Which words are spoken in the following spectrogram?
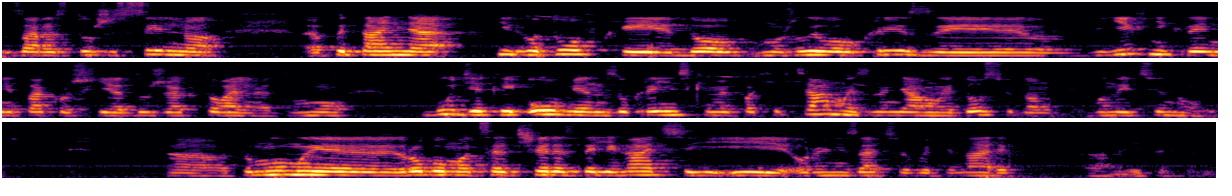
зараз дуже сильно е, питання підготовки до можливої кризи в їхній країні також є дуже актуальною. Тому будь-який обмін з українськими фахівцями, знаннями і досвідом вони цінують. Тому ми робимо це через делегації і організацію вебінарів і так далі.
